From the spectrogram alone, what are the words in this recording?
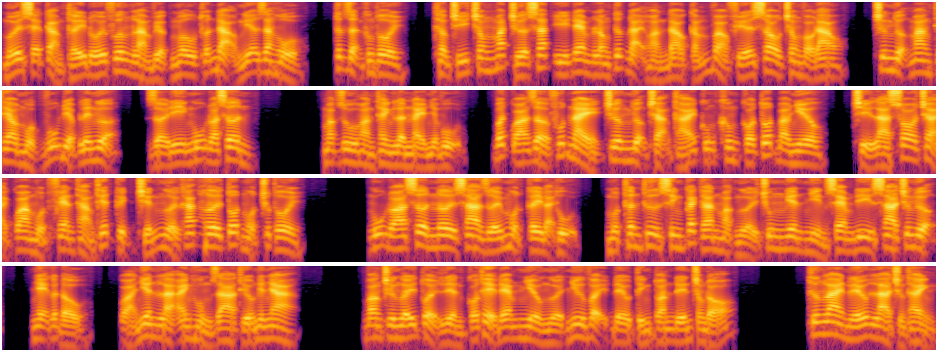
mới sẽ cảm thấy đối phương làm việc mâu thuẫn đạo nghĩa giang hồ, tức giận không thôi, thậm chí trong mắt chứa sát ý đem long tức đại hoàn đao cắm vào phía sau trong vỏ đao, trương nhượng mang theo một vũ điệp lên ngựa rời đi ngũ đoá sơn. Mặc dù hoàn thành lần này nhiệm vụ, bất quá giờ phút này trương nhượng trạng thái cũng không có tốt bao nhiêu, chỉ là so trải qua một phen thảm thiết kịch chiến người khác hơi tốt một chút thôi. Ngũ đoá sơn nơi xa dưới một cây đại thụ, một thân thư sinh cách gan mặc người trung niên nhìn xem đi xa trương nhượng, nhẹ gật đầu, quả nhiên là anh hùng gia thiếu niên nha. Bằng chứng ấy tuổi liền có thể đem nhiều người như vậy đều tính toán đến trong đó. Tương lai nếu là trưởng thành,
